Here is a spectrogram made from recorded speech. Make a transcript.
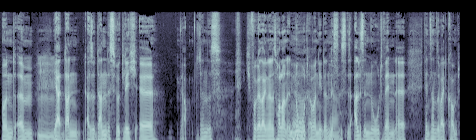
Und ähm, mhm. ja, dann, also dann ist wirklich, äh, ja, dann ist, ich wollte gerade sagen, dann ist Holland in ja. Not, aber nee, dann ist, ist, ist alles in Not, wenn äh, wenn es dann soweit kommt.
